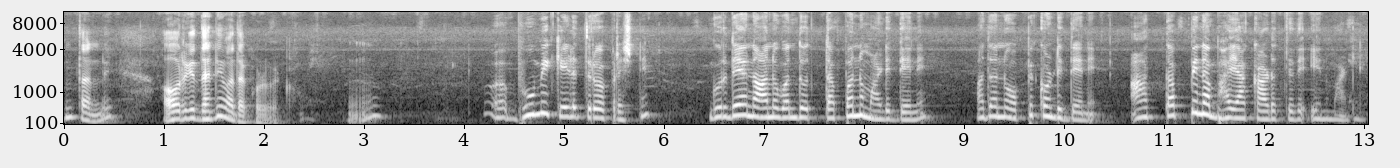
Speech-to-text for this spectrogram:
ಅಂತ ಅವರಿಗೆ ಧನ್ಯವಾದ ಕೊಡಬೇಕು. ಭೂಮಿ ಕೇಳುತ್ತಿರುವ ಪ್ರಶ್ನೆ, ಗುರುದೇವ್, ನಾನು ಒಂದು ತಪ್ಪನ್ನು ಮಾಡಿದ್ದೇನೆ. ಅದನ್ನು ಒಪ್ಪಿಕೊಂಡಿದ್ದೇನೆ. ಆ ತಪ್ಪಿನ ಭಯ ಕಾಡುತ್ತಿದೆ. ಏನು ಮಾಡಲಿ?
